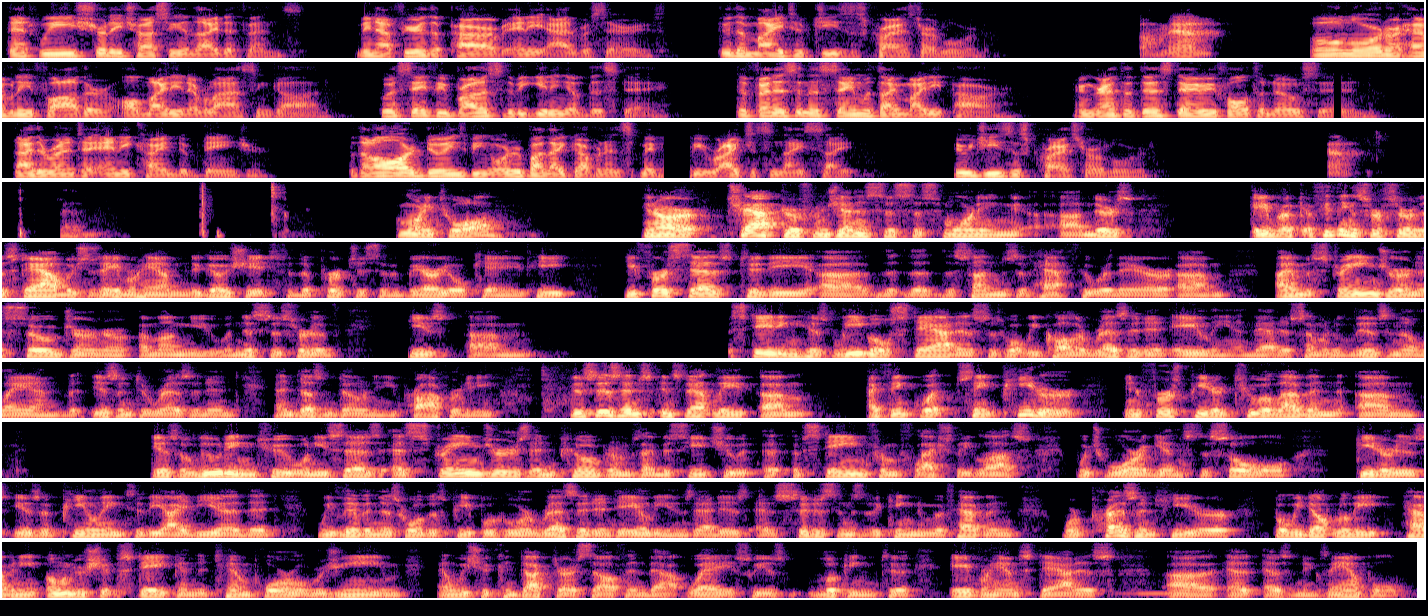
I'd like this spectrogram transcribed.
that we, surely trusting in thy defense, may not fear the power of any adversaries, through the might of Jesus Christ our Lord. Amen. O Lord, our heavenly Father, almighty and everlasting God, who hast safely brought us to the beginning of this day, defend us in the same with thy mighty power, and grant that this day we fall into no sin, neither run into any kind of danger, but that all our doings, being ordered by thy governance, may be righteous in thy sight, through Jesus Christ our Lord. Amen. Good morning to all. In our chapter from Genesis this morning, um, there's Abraham, a few things are sort of established as Abraham negotiates for the purchase of a burial cave. He he first says to the uh, the, the, the sons of Heth who are there, um, "I am a stranger and a sojourner among you," and this is sort of he's um, stating his legal status as what we call a resident alien. That is someone who lives in the land but isn't a resident and doesn't own any property. This is incidentally, um, I think, what St. Peter in 1 Peter 2.11 um, is alluding to when he says, As strangers and pilgrims, I beseech you, abstain from fleshly lusts which war against the soul. Peter is, is appealing to the idea that we live in this world as people who are resident aliens, that is, as citizens of the kingdom of heaven. We're present here, but we don't really have any ownership stake in the temporal regime, and we should conduct ourselves in that way. So he's looking to Abraham's status uh, as, as an example.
